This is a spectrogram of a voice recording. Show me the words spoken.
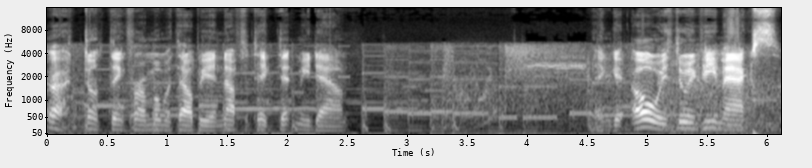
Ugh, don't think for a moment that'll be enough to take me down. And get- oh, he's doing VMAX.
